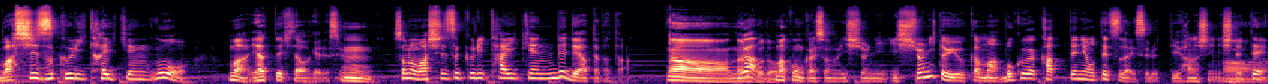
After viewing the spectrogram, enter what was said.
和紙作り体験をまあやってきたわけですよ。うん。その和紙作り体験で出会った方ああ、なるがほど。まあ、今回その一緒に一緒にというか、まあ、僕が勝手にお手伝いするっていう話にしてて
